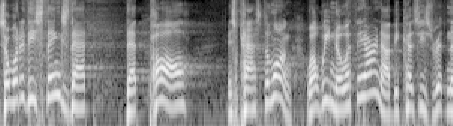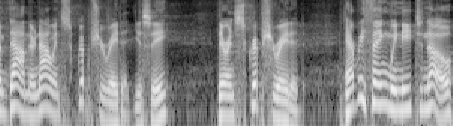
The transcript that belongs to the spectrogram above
So, what are these things that, that Paul is passed along? Well, we know what they are now because he's written them down. They're now inscripturated, you see? They're inscripturated. Everything we need to know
